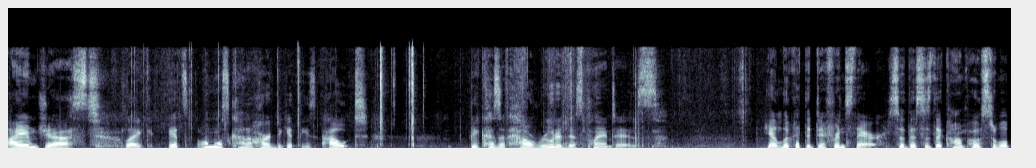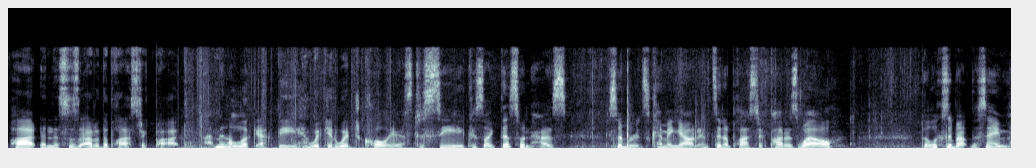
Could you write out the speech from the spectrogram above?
I am just like, it's almost kind of hard to get these out because of how rooted this plant is. Yeah, look at the difference there. So this is the compostable pot and this is out of the plastic pot. I'm gonna look at the Wicked Witch Coleus to see, because like this one has some roots coming out and it's in a plastic pot as well, but looks about the same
